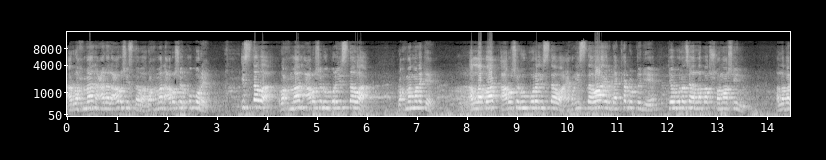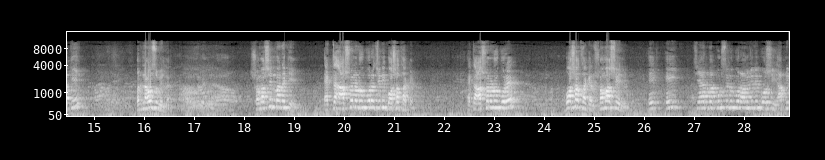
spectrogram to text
আর রহমান আল আল আরশ ইস্তাওয়া। রহমান আরশের উপরে ইস্তাওয়া। রহমান আরশের উপরে ইস্তাওয়া। রহমান মানে কে? আল্লাহ পাক উপরে ইস্তাওয়া। এখন ইস্তাওয়া এর ব্যাখ্যা করতে গিয়ে কেউ বলেছে আল্লাহ পাক সমাসীন। আল্লাহ পাক কি? নাউজুবিল্লাহ। সমাসীন মানে কি? একটা আসনের উপরে যিনি বসা থাকেন। একটা আসনের উপরে বসা থাকেন, সমাসীন। এই এই চেয়ার বা কুর্সির উপর আমি যদি বসি, আপনি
